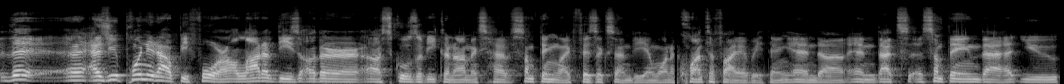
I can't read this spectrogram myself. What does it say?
the, uh, as you pointed out before, a lot of these other uh, schools of economics have something like physics envy and want to quantify everything, and uh, and that's uh, something that you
